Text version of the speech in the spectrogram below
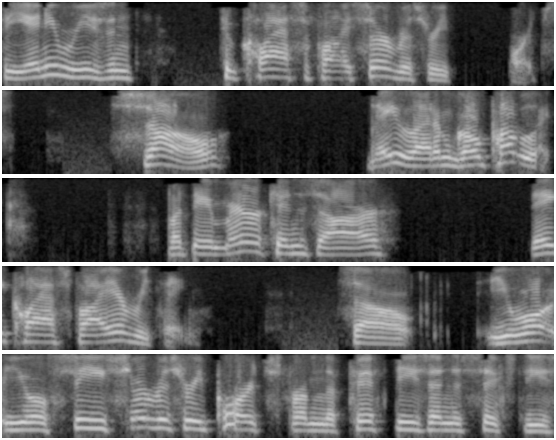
see any reason to classify CIRVIS reports, so they let them go public. But the Americans are, they classify everything. So you will, you'll see CIRVIS reports from the 50s and the 60s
